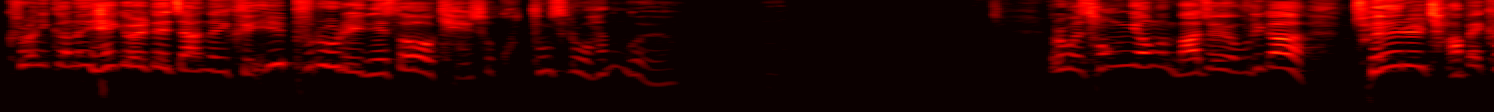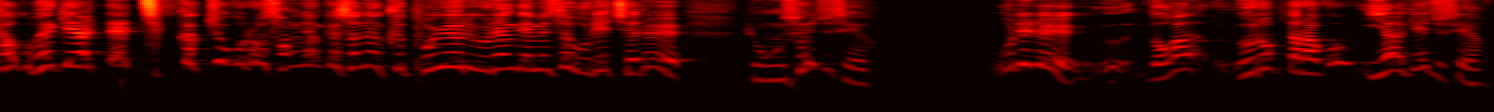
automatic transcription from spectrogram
그러니까는 해결되지 않는 그 1%로 인해서 계속 고통스러워하는 거예요. 여러분 성령은 맞아요. 우리가 죄를 자백하고 회개할 때 즉각적으로 성령께서는 그 보혈이 운행되면서 우리의 죄를 용서해 주세요. 우리를 너가 의롭다라고 이야기해 주세요.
